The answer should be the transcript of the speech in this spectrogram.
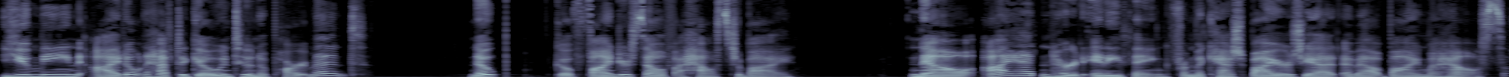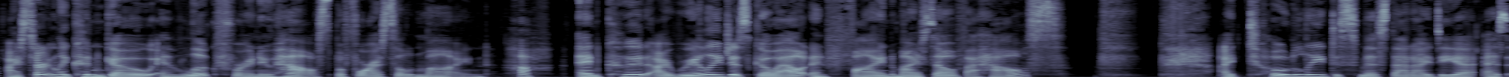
You mean I don't have to go into an apartment? Nope. Go find yourself a house to buy. Now, I hadn't heard anything from the cash buyers yet about buying my house. I certainly couldn't go and look for a new house before I sold mine. Huh. And could I really just go out and find myself a house? I totally dismissed that idea as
